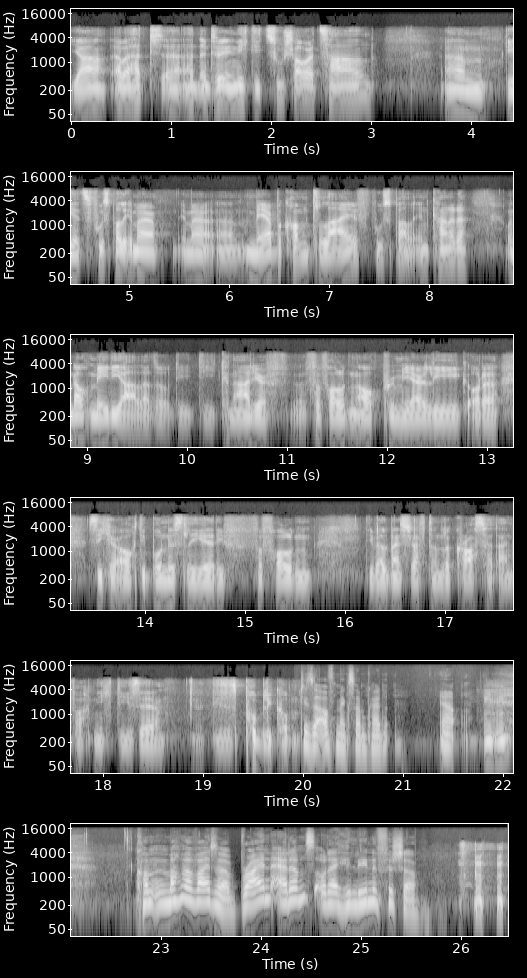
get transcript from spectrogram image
Ja, aber hat, äh, hat natürlich nicht die Zuschauerzahlen ähm, die jetzt Fußball immer, immer äh, mehr bekommt, Live-Fußball in Kanada und auch medial. Also die, die Kanadier verfolgen auch Premier League oder sicher auch die Bundesliga, die verfolgen die Weltmeisterschaft und Lacrosse hat einfach nicht diese, dieses Publikum. Diese Aufmerksamkeit. Ja. Mhm. Komm, machen wir weiter. Brian Adams oder Helene Fischer?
